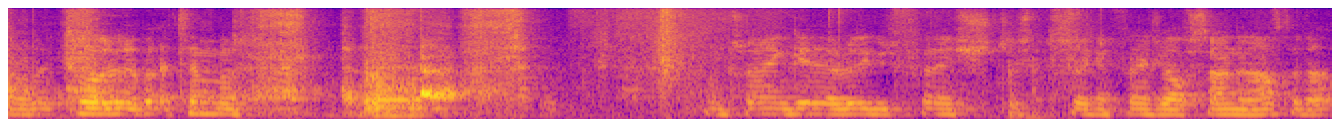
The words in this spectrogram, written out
or like tore out a bit of timber and try and get a really good finish just so I can finish off sanding after that.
